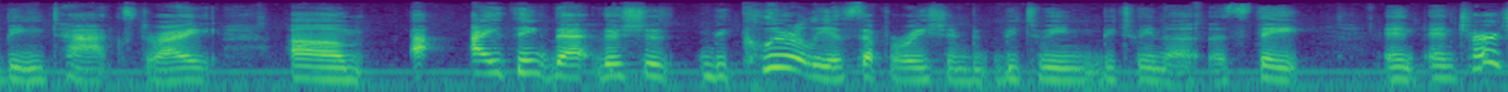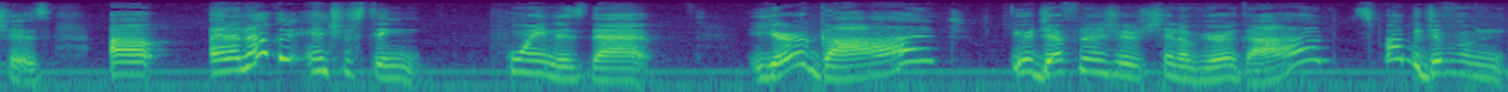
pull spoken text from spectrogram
being taxed, right? Um, I, I, think that there should be clearly a separation b- between between a, a state and, and churches. Uh, and another interesting point is that your God, your definition of your God, is probably different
